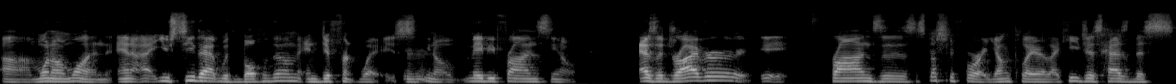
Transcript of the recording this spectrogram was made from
one on one. And I, you see that with both of them in different ways. Mm-hmm. You know, maybe Franz, you know, as a driver, it, Franz is, especially for a young player, like he just has this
